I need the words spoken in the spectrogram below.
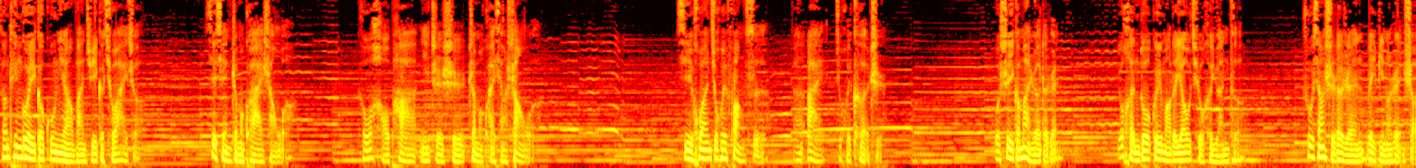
曾听过一个姑娘婉拒一个求爱者：“谢谢你这么快爱上我。”可我好怕你只是这么快想上我，喜欢就会放肆，但爱就会克制。我是一个慢热的人，有很多龟毛的要求和原则，初相识的人未必能忍受，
